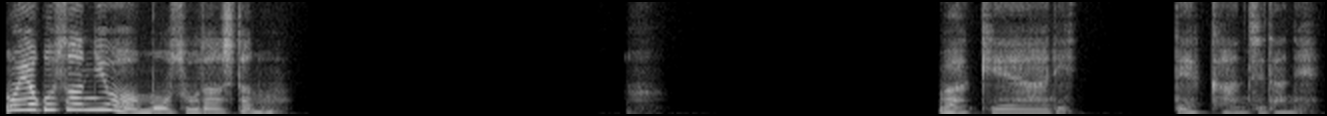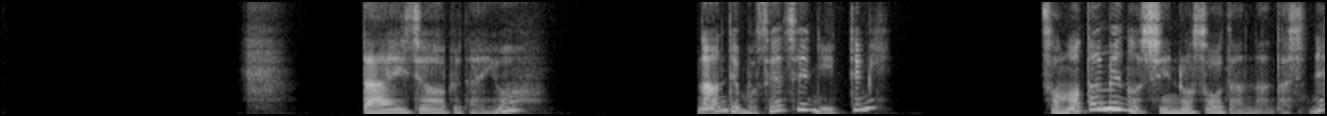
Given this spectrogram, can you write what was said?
親御さんにはもう相談したの？訳ありって感じだね。大丈夫だよ。何でも先生に言ってみ。そのための進路相談なんだしね。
